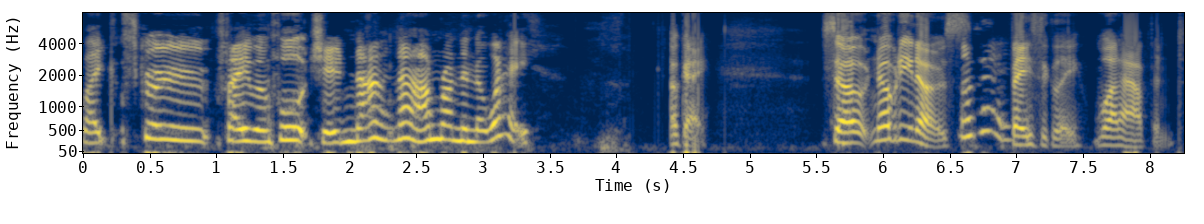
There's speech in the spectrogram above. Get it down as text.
Like screw fame and fortune. Nah, nah, I'm running away." Okay. So nobody knows Okay. basically what happened.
